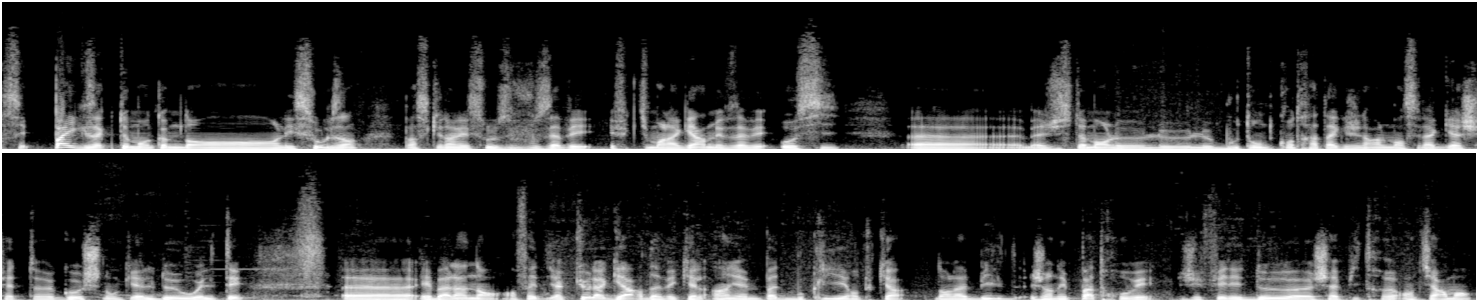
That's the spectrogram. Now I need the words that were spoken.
C'est pas exactement comme dans les Souls, hein, parce que dans les Souls vous avez effectivement la garde, mais vous avez aussi euh, bah justement le, bouton de contre-attaque. Généralement c'est la gâchette euh, gauche, donc L2 ou LT. Euh, et bah là non, en fait il y a que la garde avec L1, il y a même pas de bouclier. En tout cas dans la build j'en ai pas trouvé. J'ai fait les deux chapitres entièrement,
